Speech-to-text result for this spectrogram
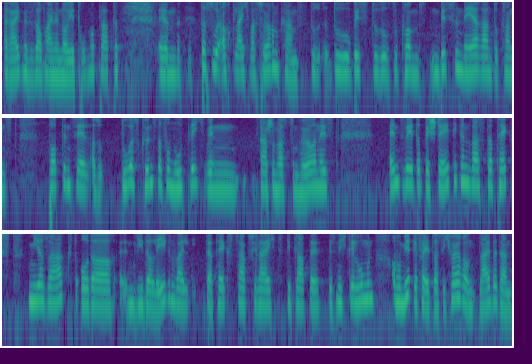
Ereignis ist auch eine neue Trommelplatte, ähm, dass du auch gleich was hören kannst. Du, du, bist, du, du kommst ein bisschen näher ran, du kannst potenziell, also du als Künstler vermutlich, wenn da schon was zum Hören ist, entweder bestätigen, was der Text mir sagt oder widerlegen, weil der Text sagt vielleicht, die Platte ist nicht gelungen, aber mir gefällt, was ich höre und bleibe dann.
